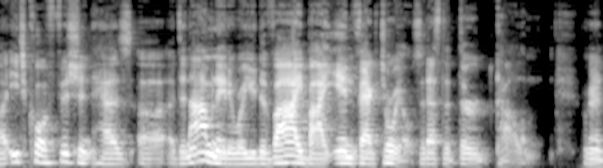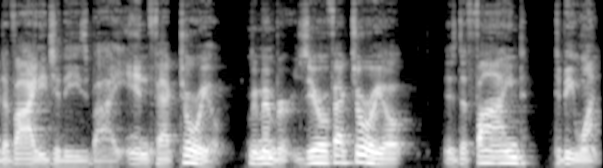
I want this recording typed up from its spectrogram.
Uh, each coefficient has uh, a denominator where you divide by n factorial. So that's the third column. We're going to divide each of these by n factorial. Remember, 0 factorial is defined to be 1.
